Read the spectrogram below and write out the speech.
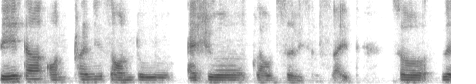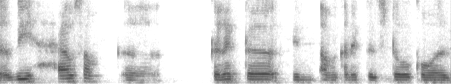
data on premise onto Azure Cloud Services, right? So the, we have some uh, connector in our connector store called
